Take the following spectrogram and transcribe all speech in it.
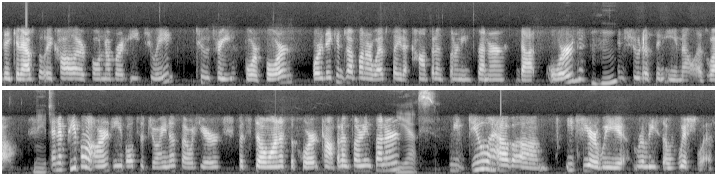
They can absolutely call our phone number at 828 2344, or they can jump on our website at confidencelearningcenter.org Mm-hmm. and shoot us an email as well. Neat. And if people aren't able to join us out here but still want to support Confidence Learning Center, Yes. we do have um, each year we release a wish list.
